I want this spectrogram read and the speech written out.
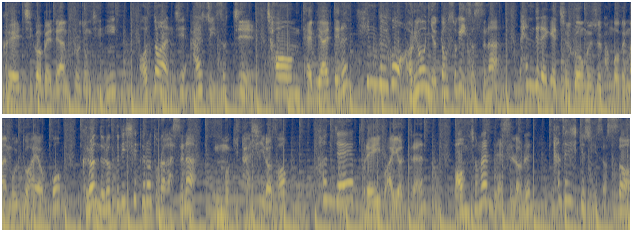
그의 직업에 대한 프로 정신이 어떠한지 알 수 있었지. 처음 데뷔할 때는 힘들고 어려운 역경 속에 있었으나 팬들에게 즐거움을 줄 방법에만 몰두하였고 그런 노력들이 실패로 돌아갔으나 묵묵히 다시 일어서 현재의 브레이 와이어트라는 엄청난 레슬러를 탄생시킬 수 있었어.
